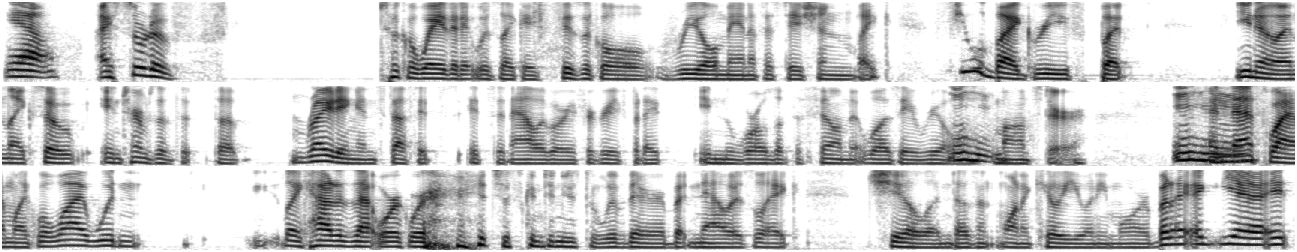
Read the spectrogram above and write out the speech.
Yeah. I sort of took away that it was like a physical real manifestation like fueled by grief but you know and like so in terms of the, the writing and stuff it's it's an allegory for grief but I, in the world of the film it was a real Mhm. monster Mhm. and that's why i'm like well why wouldn't like how does that work where it just continues to live there but now is like chill and doesn't want to kill you anymore? But I, I yeah it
